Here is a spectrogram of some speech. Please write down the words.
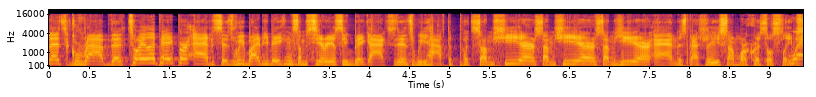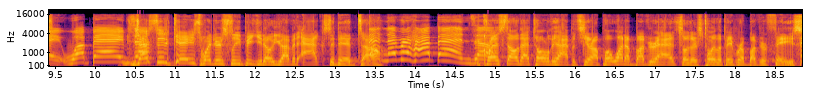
let's grab the toilet paper. And since we might be making some seriously big accidents, we have to put some here, some here, some here, and especially some where Crystal sleeps. wait, what, babes? Just in case when you're sleeping, you know, you have an accident. Uh, that never happens. Uh, Crystal, that totally happens here. I'll put one above your head so there's toilet paper above your face.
